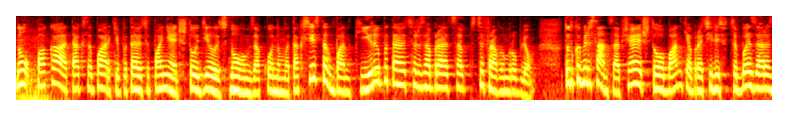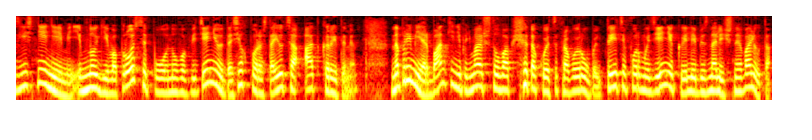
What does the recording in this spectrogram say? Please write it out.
Ну, пока таксопарки пытаются понять, что делать с новым законом о таксистах, банкиры пытаются разобраться с цифровым рублем. Тут коммерсант сообщает, что банки обратились в ЦБ за разъяснениями, и многие вопросы по нововведению до сих пор остаются открытыми. Например, банки не понимают, что вообще такое цифровой рубль, третья форма денег или безналичная валюта.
